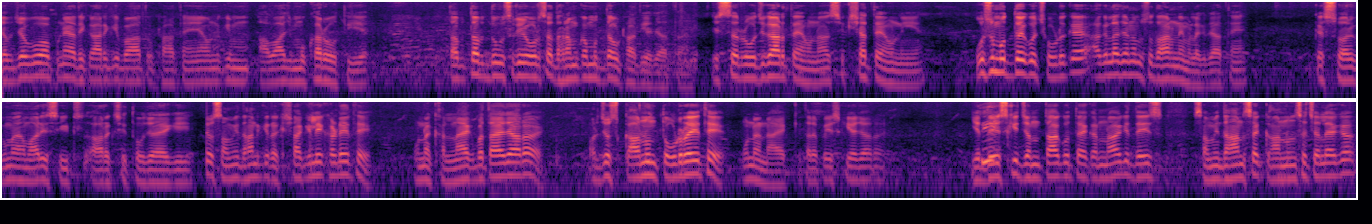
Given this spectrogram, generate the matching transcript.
जब जब वो अपने अधिकार की बात उठाते हैं या उनकी आवाज़ मुखर होती है तब तब दूसरी ओर से धर्म का मुद्दा उठा दिया जाता है। जिससे रोज़गार तय होना शिक्षा तय होनी है। उस मुद्दे को छोड़ के अगला जन्म सुधारने में लग जाते हैं कि स्वर्ग में हमारी सीट आरक्षित हो जाएगी। जो संविधान की रक्षा के लिए खड़े थे उन्हें खलनायक बताया जा रहा है और जो कानून तोड़ रहे थे उन्हें नायक की तरह पेश किया जा रहा है। ये देश की जनता को तय करना है कि देश संविधान से कानून से चलेगा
